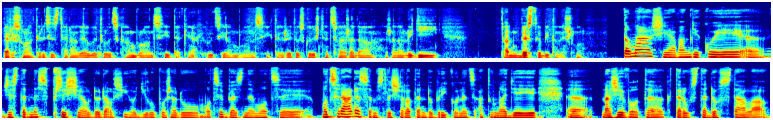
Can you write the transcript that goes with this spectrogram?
personál, který se stará o diabetologickou ambulanci, taky na chirurgických ambulancích, takže je to skutečně celá řada, řada lidí a bez toho by to nešlo. Tomáši, já vám děkuji, eh, že jste dnes přišel do dalšího dílu pořadu Moci bez nemoci. Moc ráda jsem slyšela ten dobrý konec a tu naději eh, na život, eh, kterou jste dostal a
